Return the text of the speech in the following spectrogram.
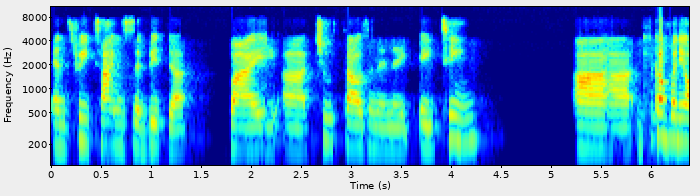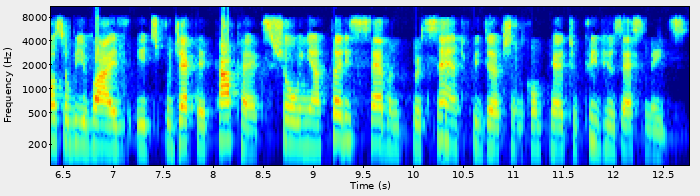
and three times EBITDA by uh, 2018. Uh, the company also revised its projected capex, showing a 37% reduction compared to previous estimates,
